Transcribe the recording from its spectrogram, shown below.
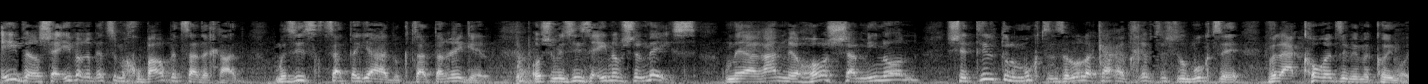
עבר שהעבר בעצם מחובר בצד אחד. הוא מזיז קצת את היד או קצת את הרגל. או שמזיז עיניו של מייס הוא מהר"ן מהוש המינון שטלטול מוקצה זה לא לקחת חפצה של מוקצה ולעקור את זה ממקומוי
